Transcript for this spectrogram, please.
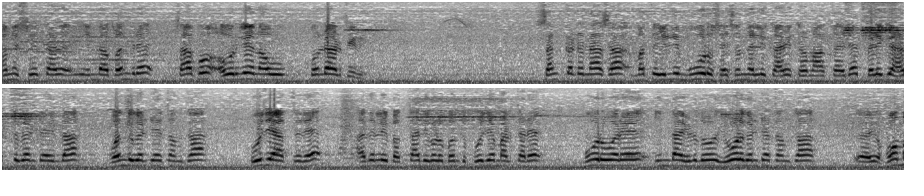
ಮನುಷ್ಯತೆಯಿಂದ ಬಂದ್ರೆ ಸಾಕು. ಅವ್ರಿಗೆ ನಾವು ಕೊಂಡಾಡ್ತೀವಿ. ಸಂಕಟ ನಾಶ. ಮತ್ತು ಇಲ್ಲಿ ಮೂರು ಸೆಷನ್ನಲ್ಲಿ ಕಾರ್ಯಕ್ರಮ ಆಗ್ತಾ ಇದೆ. ಬೆಳಿಗ್ಗೆ ಹತ್ತು ಗಂಟೆಯಿಂದ ಒಂದು ಗಂಟೆ ತನಕ ಪೂಜೆ ಆಗ್ತದೆ. ಅದರಲ್ಲಿ ಭಕ್ತಾದಿಗಳು ಬಂದು ಪೂಜೆ ಮಾಡ್ತಾರೆ. ಮೂರುವರೆ ಇಂದ ಹಿಡಿದು ಏಳು ಗಂಟೆ ತನಕ ಹೋಮ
